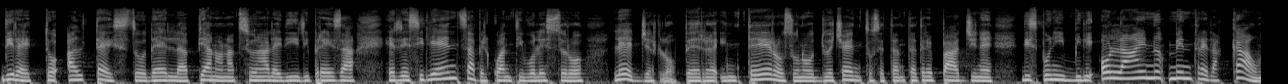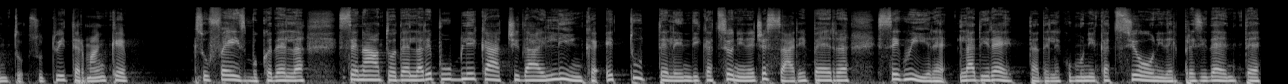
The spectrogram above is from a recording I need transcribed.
diretto al testo del Piano Nazionale di Ripresa e Resilienza per quanti volessero leggerlo per intero sono 273 pagine disponibili online mentre l'account su Twitter ma anche su Facebook del Senato della Repubblica ci dà il link e tutte le indicazioni necessarie per seguire la diretta delle comunicazioni del Presidente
